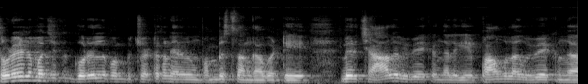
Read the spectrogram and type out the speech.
తొడేళ్ళ మధ్యకి గొర్రెలను పంపించేట్టుగా నేను మేము పంపిస్తాను కాబట్టి మీరు చాలా వివేకం కలిగి పాములాగా వివేకంగా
